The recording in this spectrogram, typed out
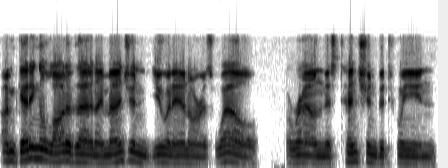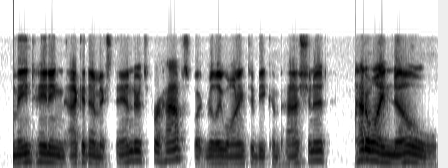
I'm getting a lot of that, and I imagine you and Anne are as well, around this tension between maintaining academic standards, perhaps, but really wanting to be compassionate. How do I know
